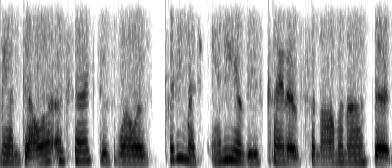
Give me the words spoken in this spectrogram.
Mandela effect as well as pretty much any of these kind of phenomena that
